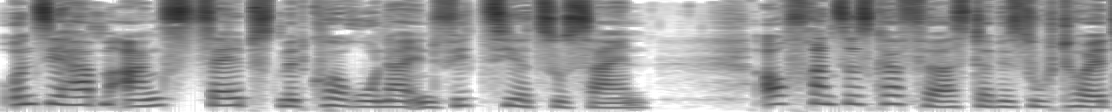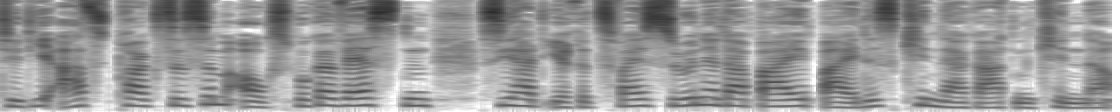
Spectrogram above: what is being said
und sie haben Angst, selbst mit Corona infiziert zu sein. Auch Franziska Förster besucht heute die Arztpraxis im Augsburger Westen. Sie hat ihre zwei Söhne dabei, beides Kindergartenkinder.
